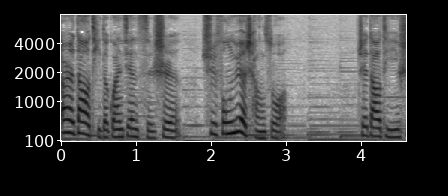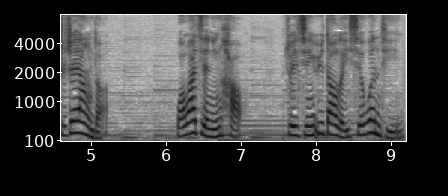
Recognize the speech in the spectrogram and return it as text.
二道题的关键词是去风月场所。这道题是这样的：娃娃姐您好。最近遇到了一些问题，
